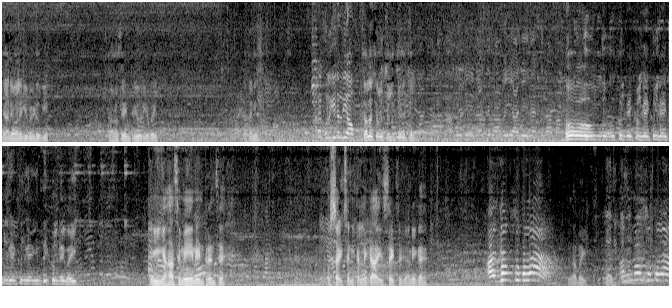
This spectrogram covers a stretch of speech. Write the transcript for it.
जाने वाले की भीड़ होगी। कहाँ से एंट्री हो रही है भाई? पता नहीं। अरे खुल गई जल्दी आओ। चलो चलो चलो चलो चलो। ओ, खुल गई खुल गई खुल गई खुल गई खुल गई गिनती खुल गई भाई। ये यहाँ से मेन एंट्रेंस है। उस साइड से निकलने का इस साइड से जाने का है। अर्जुन शुक्ला। ला भाई। अन्नू शुक्ला।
